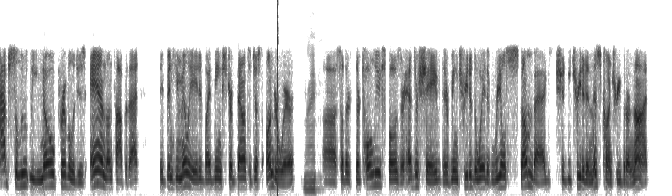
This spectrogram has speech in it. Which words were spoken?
absolutely no privileges, and on top of that, They've been humiliated by being stripped down to just underwear. Right. Uh, so they're they're totally exposed. Their heads are shaved. They're being treated the way that real scumbags should be treated in this country, but are not.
